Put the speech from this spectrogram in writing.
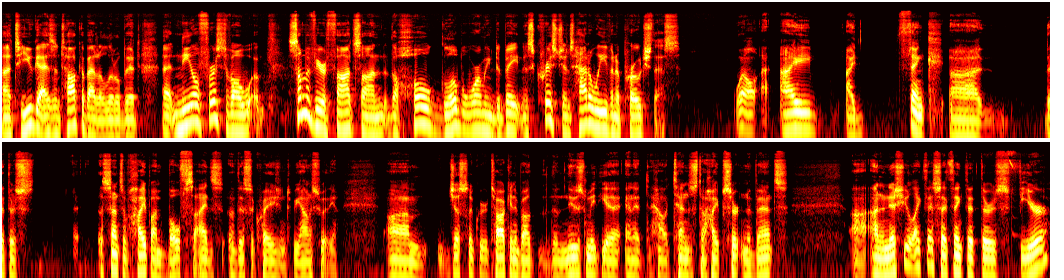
uh, to you guys and talk about it a little bit. Uh, Neil, first of all, some of your thoughts on the whole global warming debate, and as Christians, how do we even approach this? Well, I I think uh, that there's a sense of hype on both sides of this equation, to be honest with you. Um, just like we were talking about the news media and it, how it tends to hype certain events. Uh, on an issue like this, I think that there's fear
